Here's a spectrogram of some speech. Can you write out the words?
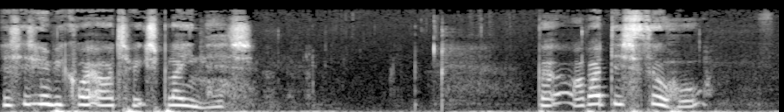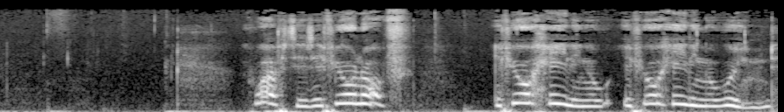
This is going to be quite hard to explain this. But I've had this thought. What happens is if you're not, if you're healing, a, if you're healing a wound,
